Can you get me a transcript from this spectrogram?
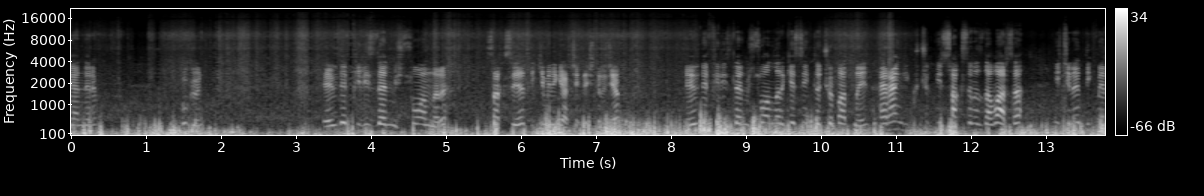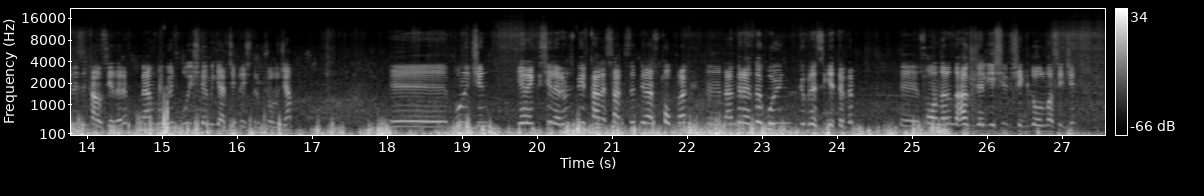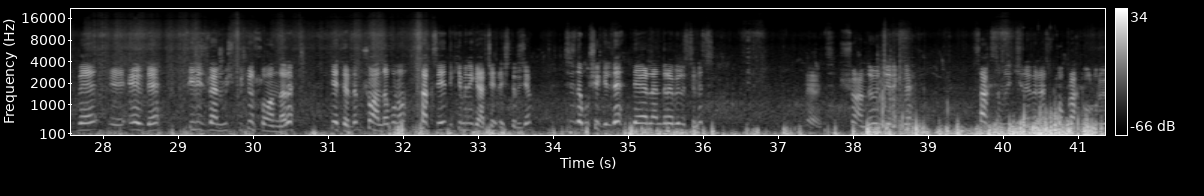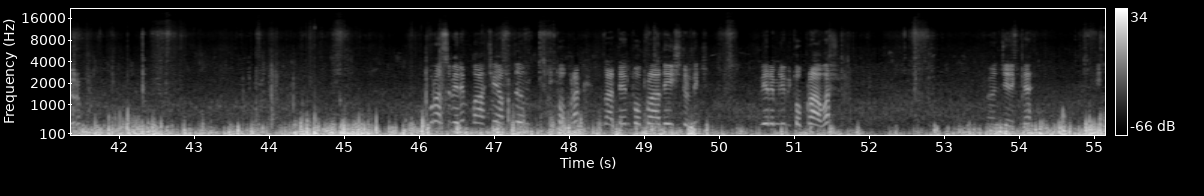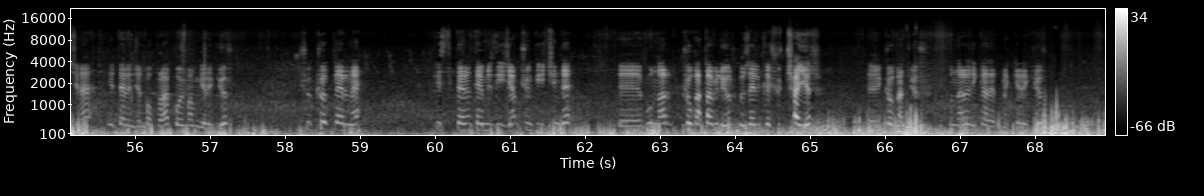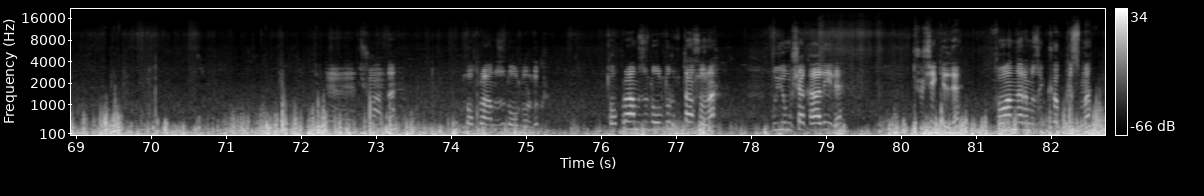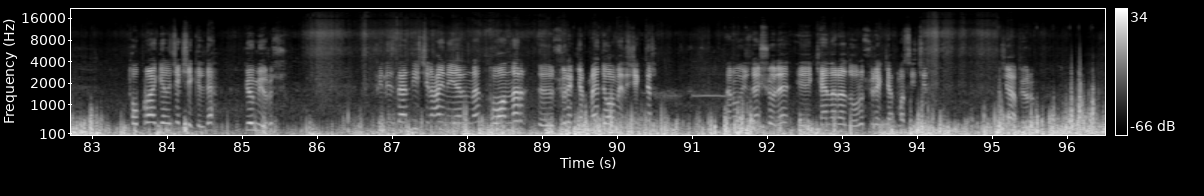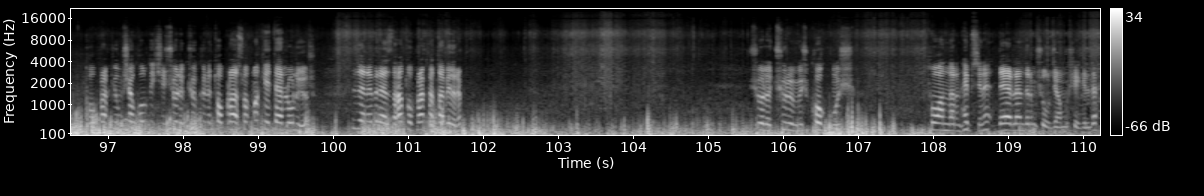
izleyenlerim. Bugün evde filizlenmiş soğanları saksıya dikimini gerçekleştireceğim. Evde filizlenmiş soğanları kesinlikle çöpe atmayın. Herhangi küçük bir saksınızda varsa içine dikmenizi tavsiye ederim. Ben bugün bu işlemi gerçekleştirmiş olacağım. Ee, bunun için gerekli şeylerimiz bir tane saksı, biraz toprak, ee, ben biraz da koyun gübresi getirdim. Ee, soğanların daha güzel yeşil bir şekilde olması için ve e, evde filizlenmiş bütün soğanları getirdim. Şu anda bunu saksıya dikimini gerçekleştireceğim. Siz de bu şekilde değerlendirebilirsiniz. Evet, şu anda öncelikle saksımın içine biraz toprak dolduruyorum. Burası benim bahçe yaptığım bir toprak. Zaten toprağı değiştirdik. Verimli bir toprağı var. Öncelikle içine yeterince toprağı koymam gerekiyor. Şu köklerine pisliklerini temizleyeceğim. Çünkü içinde e, bunlar kök atabiliyor. Özellikle şu çayır e, kök atıyor. Bunlara dikkat etmek gerekiyor. Evet şu anda toprağımızı doldurduk. Toprağımızı doldurduktan sonra bu yumuşak haliyle şu şekilde soğanlarımızın kök kısmı toprağa gelecek şekilde gömüyoruz. Filizlendiği için aynı yerinden soğanlar e, sürek yapmaya devam edecektir. Ben o yüzden şöyle e, kenara doğru sürek yapması için şey yapıyorum. Toprak yumuşak olduğu için şöyle kökünü toprağa sokmak yeterli oluyor. Üzerine biraz daha toprak atabilirim. Şöyle çürümüş, kokmuş soğanların hepsini değerlendirmiş olacağım bu şekilde.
